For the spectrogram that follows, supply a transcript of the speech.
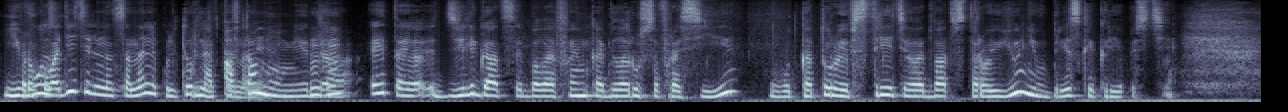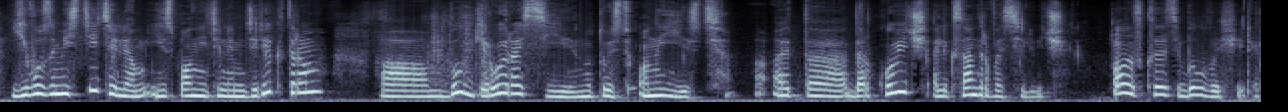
Его... Руководитель национальной культурной автономии. Автономии, угу. да. Это делегация была ФНК белорусов России, вот, которая встретила 22 июня в Брестской крепости. Его заместителем и исполнительным директором а, был герой России, ну то есть он и есть. Это Даркович Александр Васильевич. Он, кстати, был в эфире.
